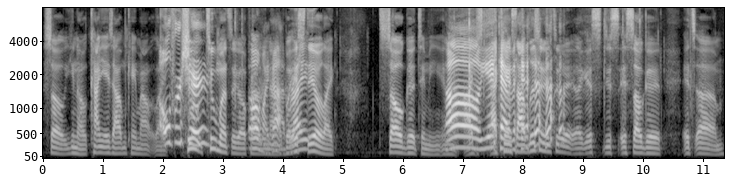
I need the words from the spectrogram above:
so you know Kanye's album came out like Oh, for two, sure. two months ago Oh probably my now, God, but right? it's still like so good to me. And I- I, Oh, just- yeah, I can't stop listening to it. Like it's just it's so good. It's um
